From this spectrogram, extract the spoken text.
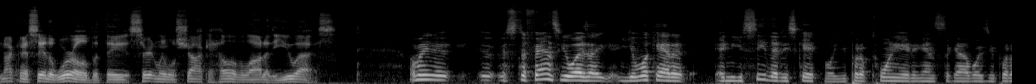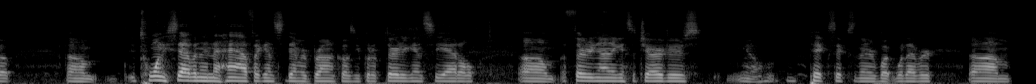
I'm not going to say the world, but they certainly will shock a hell of a lot of the U.S. I mean, Stefanski wise, I, you look at it and you see that he's capable. You put up 28 against the Cowboys. You put up um, 27 and a half against the Denver Broncos. You put up 30 against Seattle. Um, 39 against the Chargers. You know, pick six in there, but whatever. Um,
